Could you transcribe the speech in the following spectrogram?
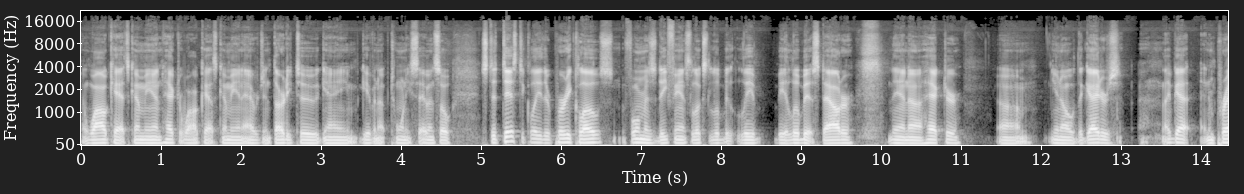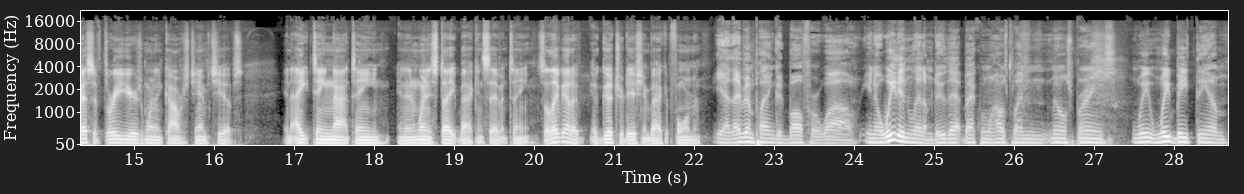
And Wildcats come in, Hector Wildcats come in averaging 32 a game, giving up 27. So statistically, they're pretty close. Foreman's defense looks a little bit be a little bit stouter than uh, Hector. Um, you know, the Gators, they've got an impressive three years winning conference championships in 18, 19, and then winning state back in 17. So they've got a, a, good tradition back at Foreman. Yeah, they've been playing good ball for a while. You know, we didn't let them do that back when I was playing in Mineral Springs. We we beat them.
